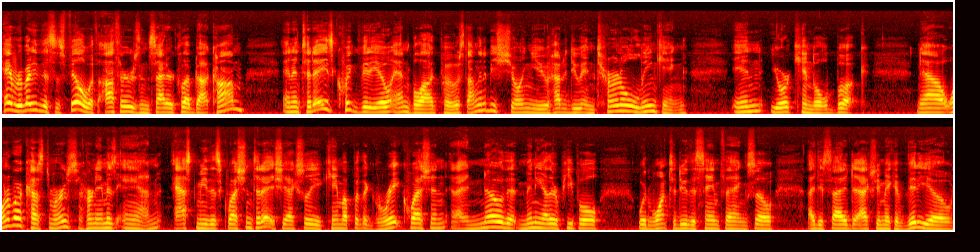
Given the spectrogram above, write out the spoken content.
Hey everybody, this is Phil with AuthorsInsiderClub.com and in today's quick video and blog post I'm going to be showing you how to do internal linking in your Kindle book. Now one of our customers, her name is Anne, asked me this question today. She actually came up with a great question and I know that many other people would want to do the same thing so I decided to actually make a video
